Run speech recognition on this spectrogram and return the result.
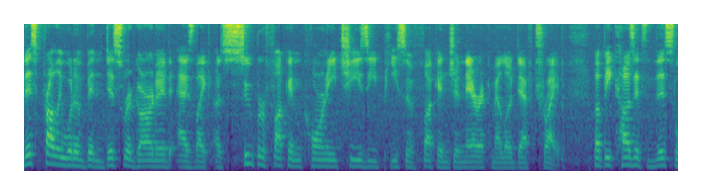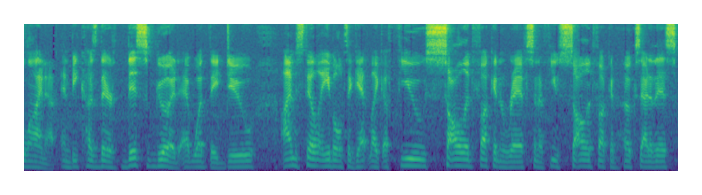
this probably would have been disregarded as like a super fucking corny, cheesy piece of fucking generic mellow melodeath tripe. But because it's this lineup and because they're this good at what they do, I'm still able to get like a few solid fucking riffs and a few solid fucking hooks out of this.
